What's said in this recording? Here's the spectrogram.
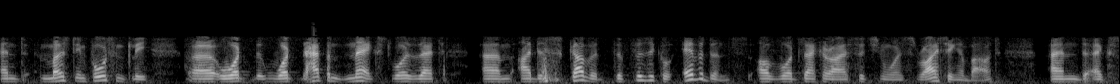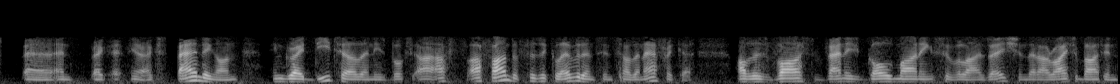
and most importantly, uh, what what happened next was that um, I discovered the physical evidence of what Zecharia Sitchin was writing about and ex, uh, and uh, you know expanding on in great detail in his books, I, I found the physical evidence in southern Africa of this vast vanished gold mining civilization that I write about in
